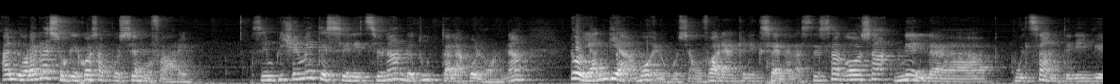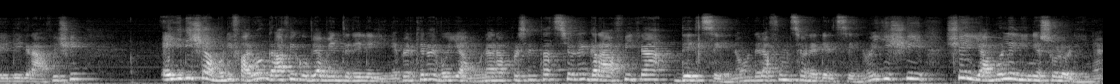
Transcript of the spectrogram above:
Allora adesso che cosa possiamo fare? Semplicemente selezionando tutta la colonna noi andiamo, e lo possiamo fare anche in Excel, la stessa cosa, nel eh, pulsante dei, dei grafici e gli diciamo di fare un grafico ovviamente delle linee perché noi vogliamo una rappresentazione grafica del seno, della funzione del seno e gli scegliamo le linee solo linee.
